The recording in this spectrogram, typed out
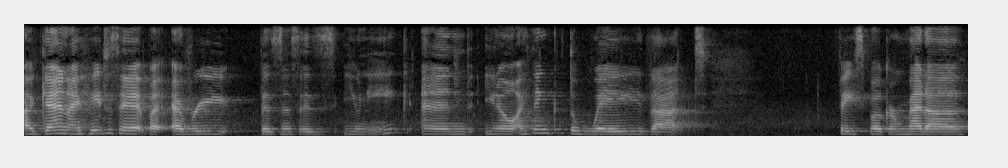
again, I hate to say it, but every business is unique. And, you know, I think the way that Facebook or Meta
